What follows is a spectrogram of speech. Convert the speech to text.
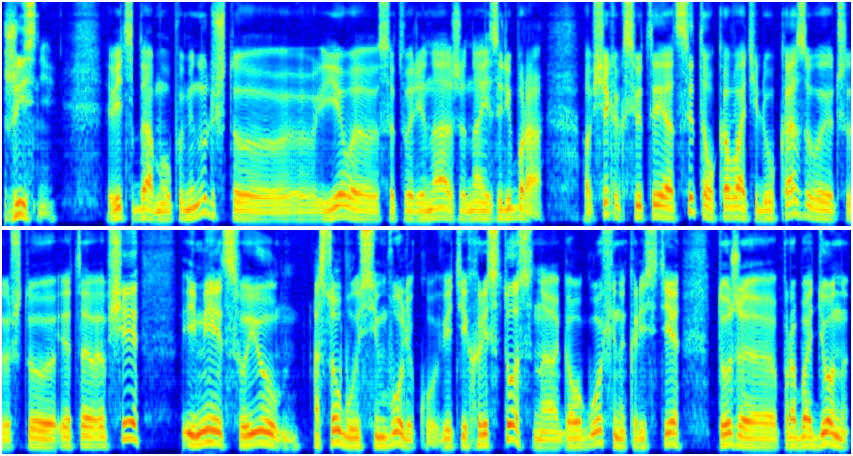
жизни. Ведь, да, мы упомянули, что Ева сотворена жена из ребра. Вообще, как святые отцы, толкователи указывают, что это вообще имеет свою особую символику. Ведь и Христос на Голгофе, на кресте тоже прободен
